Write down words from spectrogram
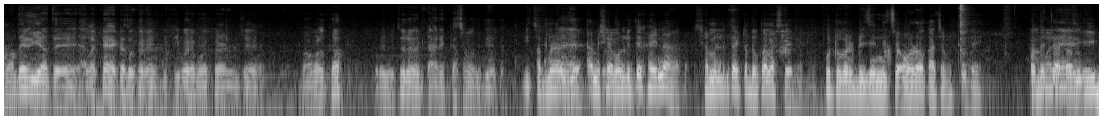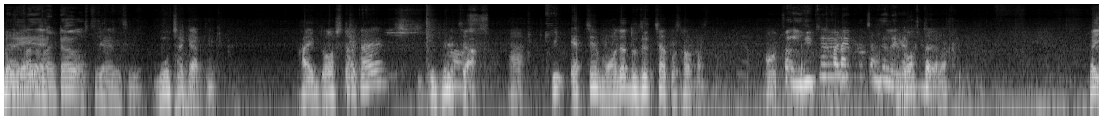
আমাদের ইয়াতে এলাকায় একটা দোকানে বিক্রি করে মনে করেন যে নর্মাল কাপ ওর ভিতরে ডাইরেক্ট কাঁচা দিয়ে দেয়। নিচে। যে আমি শ্যামলিতে খাই না শ্যামলিতে একটা দোকান আছে ফুটওভার ব্রিজের নিচে ওরাও কাঁচা পাতি দেয়। ওদের চাটা এই বেশ ভালো হয়। একটা অস্থির জায়গা দিয়েছিল মৌচা আপনি? ভাই দশ টাকায় দুধের চা। তুই এর চেয়ে মজা দুধের চা কোথাও পাস না। দশ টাকা ভাই।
